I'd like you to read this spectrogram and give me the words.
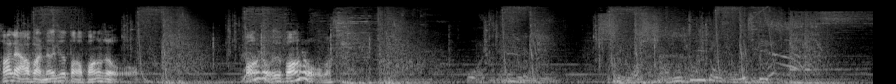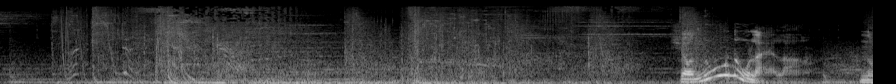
他俩反正就打防守，防守就防守吧。小努努来了，努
